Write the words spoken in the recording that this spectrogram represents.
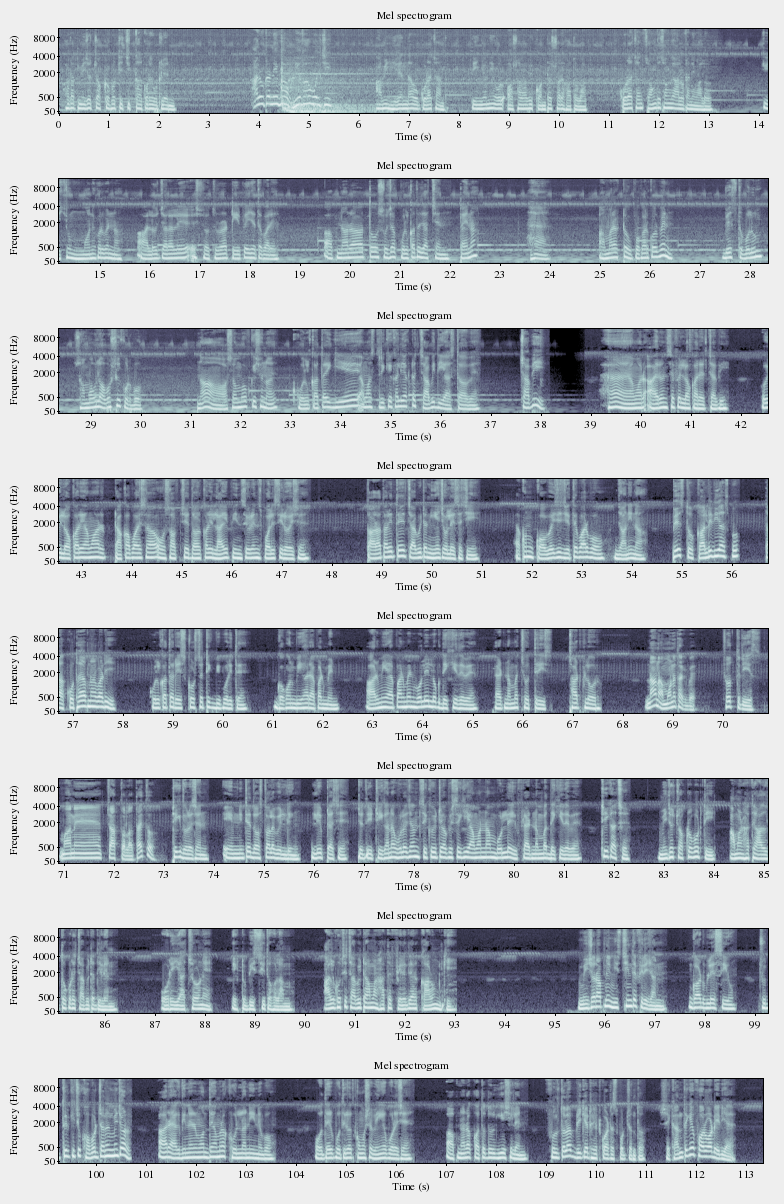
হঠাৎ মেজর চক্রবর্তী চিৎকার করে উঠলেন। আলোটা নেভাও নেভাও বলছি। আমি হিরেন্দা ও গোরাচাঁদ তিনজনই ওর অস্বাভাবিক কণ্ঠস্বরে হতবাক। গোরাচাঁদ সঙ্গে সঙ্গে আলোটা নেমালো। কিছু মনে করবেন না, আলো জ্বালালে শত্রুরা টের পেয়ে যেতে পারে। আপনারা তো সোজা কলকাতা যাচ্ছেন, তাই না? হ্যাঁ আমার একটা উপকার করবেন? বেশ তো, বলুন। সম্ভব হলে অবশ্যই করব। না, অসম্ভব কিছু নয়। কলকাতায় গিয়ে আমার স্ত্রীকে খালি একটা চাবি দিয়ে আসতে হবে। চাবি? হ্যাঁ আমার আয়রন সেফের লকারের চাবি। ওই লকারে আমার টাকা পয়সা ও সবচেয়ে দরকারি লাইফ ইন্স্যুরেন্স পলিসি রয়েছে। তাড়াতাড়িতে চাবিটা নিয়ে চলে এসেছি। এখন কবে যে যেতে পারব জানি না। বেশ তো কালই দিয়ে আসব। তা কোথায় আপনার বাড়ি? কলকাতা রেস কোর্সের ঠিক বিপরীতে Gagan Vihar apartment army apartment বলেই লোক দেখিয়ে দেবে। ফ্ল্যাট নাম্বার ছত্রিশ থার্ড ফ্লোর। না না মনে থাকবে। ছত্রিশ মানে চারতলা তাই তো? ঠিক ধরেছেন। এমনিতে দশতলা বিল্ডিং লিফট আছে। যদি ঠিকানা ভুলে যান সিকিউরিটি অফিসে গিয়ে আমার নাম বললেই ফ্ল্যাট নাম্বার দেখিয়ে দেবে। ঠিক আছে। মেজর চক্রবর্তী আমার হাতে আলতো করে চাবিটা দিলেন। ওর এই আচরণে একটু বিস্মিত হলাম। আলগোছে চাবিটা আমার হাতে ফেলে দেওয়ার কারণ কি? মেজর, আপনি নিশ্চিন্তে ফিরে যান। God bless you. যুদ্ধের কিছু খবর জানেন, মেজর? আর একদিনের মধ্যে আমরা খুলনা নিয়ে নেব। ওদের প্রতিরোধ ক্রমশ ভেঙে পড়েছে। আপনারা কত দূর গিয়েছিলেন? ফুলতলা ব্রিগেড হেডকোয়ার্টার্স পর্যন্ত। সেখান থেকে ফরওয়ার্ড এরিয়ায়।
